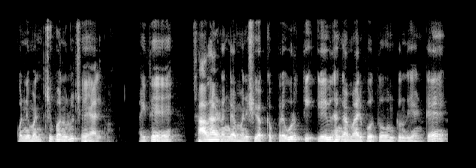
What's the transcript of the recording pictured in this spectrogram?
కొన్ని మంచి పనులు చేయాలి. అయితే సాధారణంగా మనిషి యొక్క ప్రవృత్తి ఏ విధంగా మారిపోతూ ఉంటుంది అంటే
